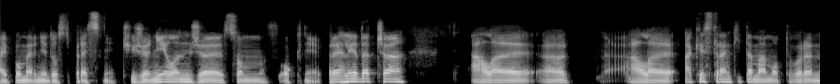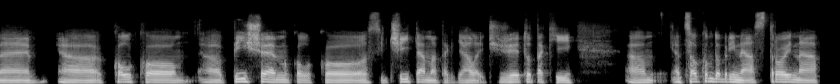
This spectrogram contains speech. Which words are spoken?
aj pomerne dosť presne. Čiže nie len, že som v okne prehliadača, ale, uh, ale aké stránky tam mám otvorené, uh, koľko uh, píšem, koľko si čítam a tak ďalej. Čiže je to taký um, celkom dobrý nástroj na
